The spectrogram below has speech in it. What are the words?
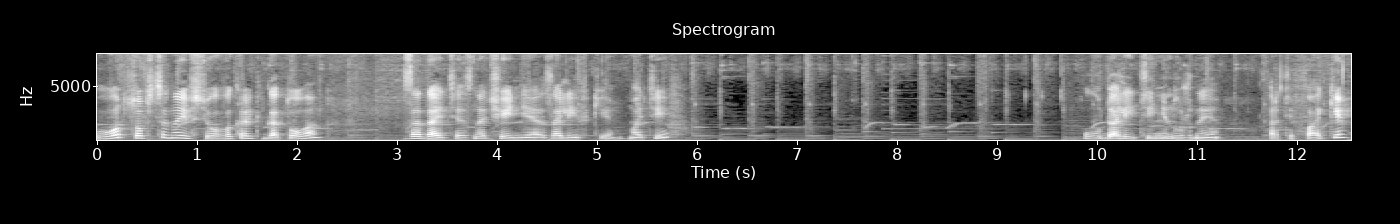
Вот, собственно, и все. Выкройка готова. Задайте значение заливки мотив. Удалите ненужные артефакты.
